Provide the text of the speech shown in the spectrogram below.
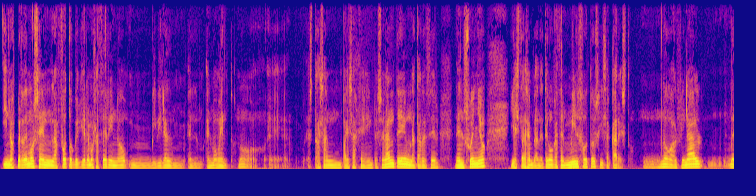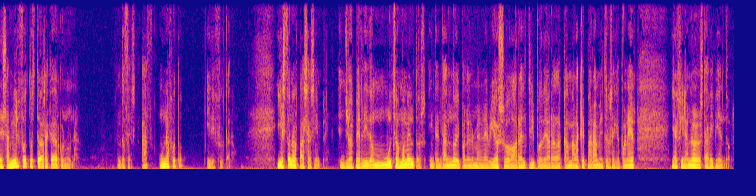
y nos perdemos en la foto que queremos hacer y no mm, vivir el, el, momento, ¿no? Eh, estás en un paisaje impresionante, un atardecer de ensueño y estás en plan de tengo que hacer mil fotos y sacar esto. No, al final de esas mil fotos te vas a quedar con una. Entonces, haz una foto y disfrútalo. Y esto nos pasa siempre. Yo he perdido muchos momentos intentando y ponerme nervioso, ahora el trípode, ahora la cámara, qué parámetros hay que poner, y al final no lo está viviendo.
